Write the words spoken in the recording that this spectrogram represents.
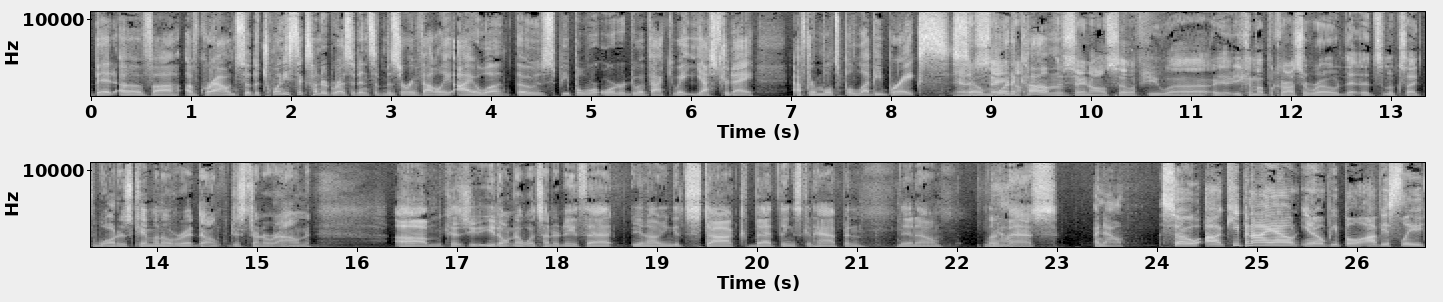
bit of uh, of ground. So the 2,600 residents of Missouri Valley, Iowa, those people were ordered to evacuate yesterday after multiple levee breaks. Yeah, so more to come. They're saying also if you uh, you come up across a road that it looks like the water's coming over it, don't just turn around um, because you you don't know what's underneath that. You know, you can get stuck. Bad things can happen. You know, what Yeah. a mess. I know. So uh, keep an eye out. You know, people obviously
